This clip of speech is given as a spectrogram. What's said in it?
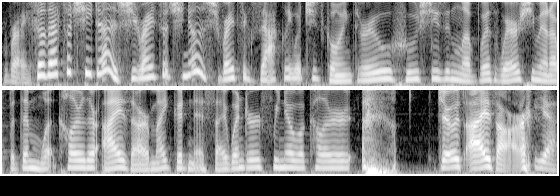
Right. So that's what she does. She writes what she knows. She writes exactly what she's going through, who she's in love with, where she met up with them, what color their eyes are. My goodness, I wonder if we know what color Joe's eyes are. yeah.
